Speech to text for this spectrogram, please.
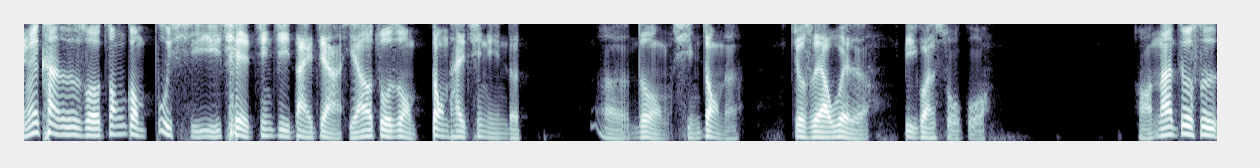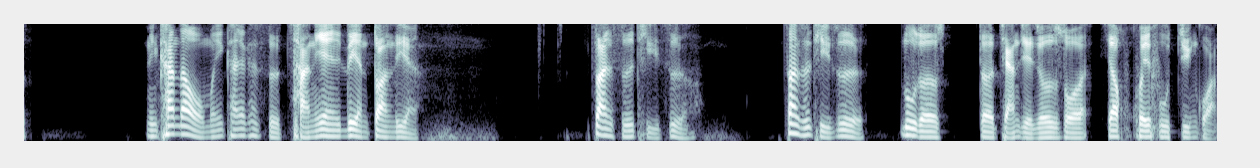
你会看的是说，中共不惜一切经济代价，也要做这种动态清零的，呃，这种行动呢，就是要为了闭关锁国。哦，那就是你看到我们一开始产业链断裂，战时体制，战时体制录的的讲解就是说要恢复军管，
